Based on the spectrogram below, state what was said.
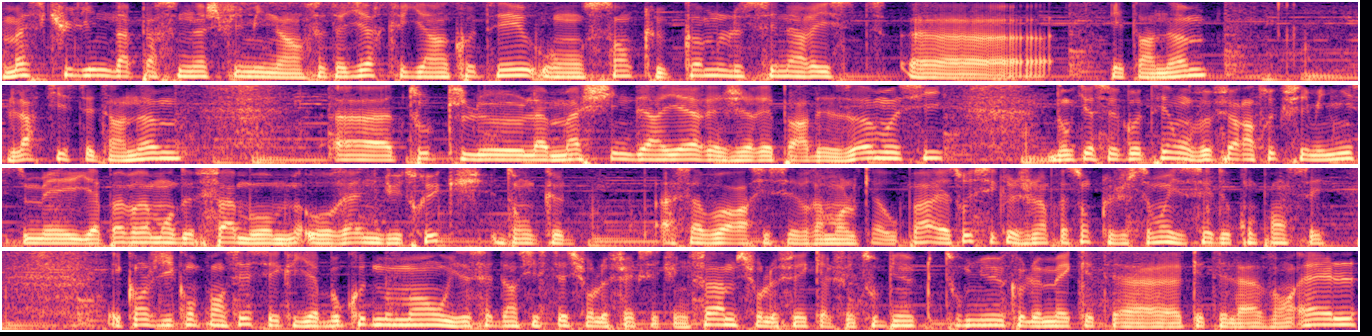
masculine d'un personnage féminin. C'est-à-dire qu'il y a un côté où on sent que comme le scénariste euh, est un homme, l'artiste est un homme, euh, toute le- la machine derrière est gérée par des hommes aussi. Donc il y a ce côté, on veut faire un truc féministe, mais il n'y a pas vraiment de femmes au, au règne du truc. Donc à savoir si c'est vraiment le cas ou pas. Et le truc, c'est que j'ai l'impression que justement ils essayent de compenser. Et quand je dis compenser, c'est qu'il y a beaucoup de moments où ils essaient d'insister sur le fait que c'est une femme, sur le fait qu'elle fait tout, bien, tout mieux que le mec qui était, à- qui était là avant elle.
